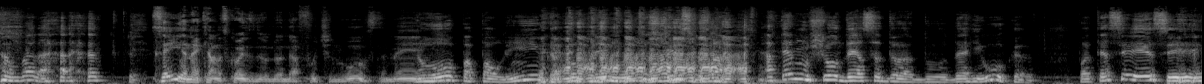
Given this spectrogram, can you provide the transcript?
É, é um barato. Você ia naquelas coisas do, do- da Footloose também? Opa, Paulinho, cara, comprei muitos discos lá. Até num show dessa do, do DRU, cara, pode até ser esse.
